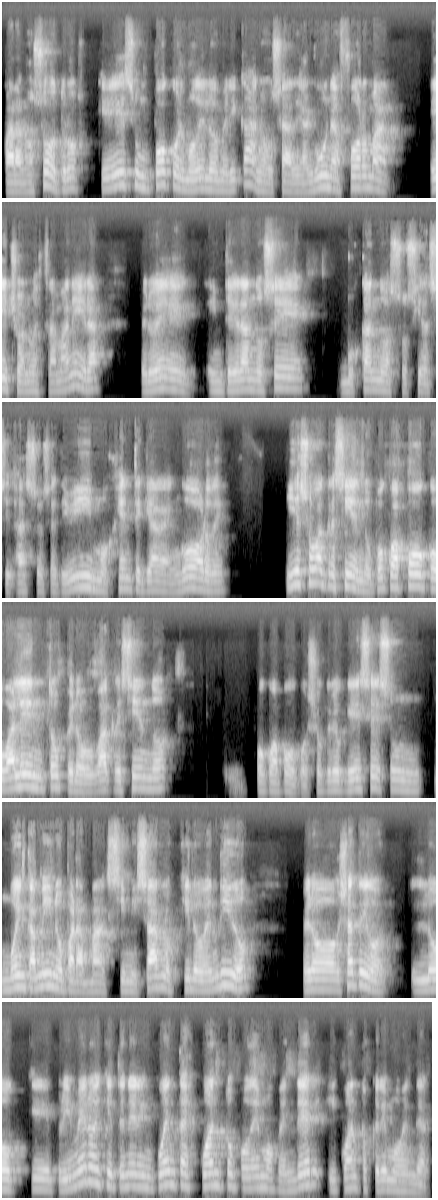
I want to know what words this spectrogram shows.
para nosotros, que es un poco el modelo americano, o sea, de alguna forma hecho a nuestra manera, pero es integrándose, buscando asociativismo, gente que haga engorde, y eso va creciendo, poco a poco, va lento, pero va creciendo poco a poco. Yo creo que ese es un, buen camino para maximizar los kilos vendidos, pero ya te digo, lo que primero hay que tener en cuenta es cuánto podemos vender y cuántos queremos vender.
